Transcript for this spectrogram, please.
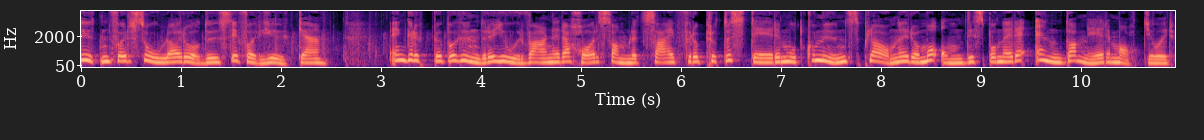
Utenfor Sola rådhus i forrige uke en gruppe på 100 jordvernere har samlet seg for å protestere mot kommunens planer om å omdisponere enda mer matjord.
